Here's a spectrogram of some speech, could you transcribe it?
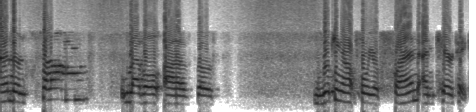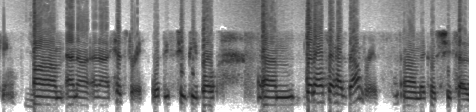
and there's some level of both looking out for your friend and caretaking yeah. um, and, a, and a history with these two people um, that also has boundaries um, because she says,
